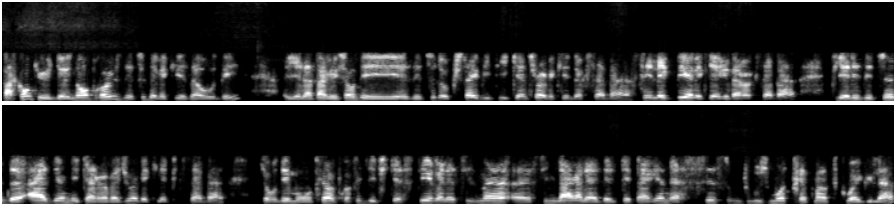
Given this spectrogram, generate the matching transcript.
Par contre, il y a eu de nombreuses études avec les AOD. Il y a l'apparition des études Ocusta VT Cancer avec les doxaban, Select-D avec le rivaroxaban, puis il y a les études ADEM et Caravaggio avec l'apixaban qui ont démontré un profil d'efficacité relativement euh, similaire à la deltéparine à 6 ou 12 mois de traitement anticoagulant.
